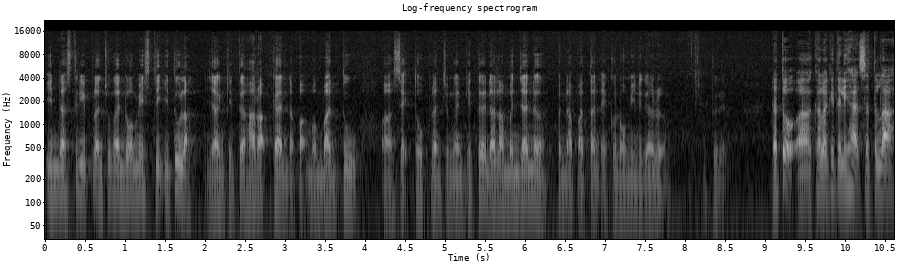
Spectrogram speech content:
industri pelancongan domestik itulah yang kita harapkan dapat membantu uh, sektor pelancongan kita dalam menjana pendapatan ekonomi negara. Itu dia Datuk, uh, kalau kita lihat setelah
